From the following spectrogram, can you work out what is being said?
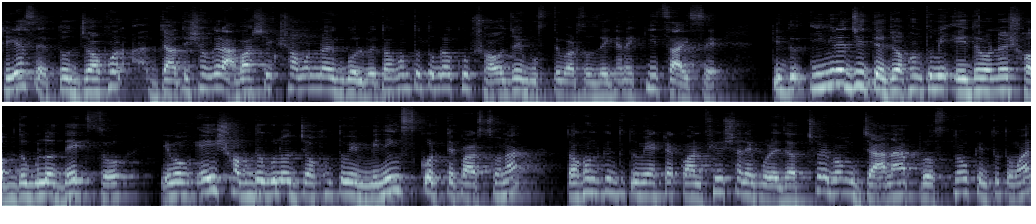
ঠিক আছে? তো যখন জাতিসংঘের আবাসিক সমন্বয়ক বলবে, তখন তো তোমরা খুব সহজেই বুঝতে পারছ যে এখানে কি চাইছে। কিন্তু ইংরেজিতে যখন তুমি এই ধরনের শব্দগুলো দেখছ এবং এই শব্দগুলো যখন তুমি মিনিংস করতে পারছ না, তখন কিন্তু তুমি একটা কনফিউশনে পড়ে যাচ্ছ এবং জানা প্রশ্ন কিন্তু তোমার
